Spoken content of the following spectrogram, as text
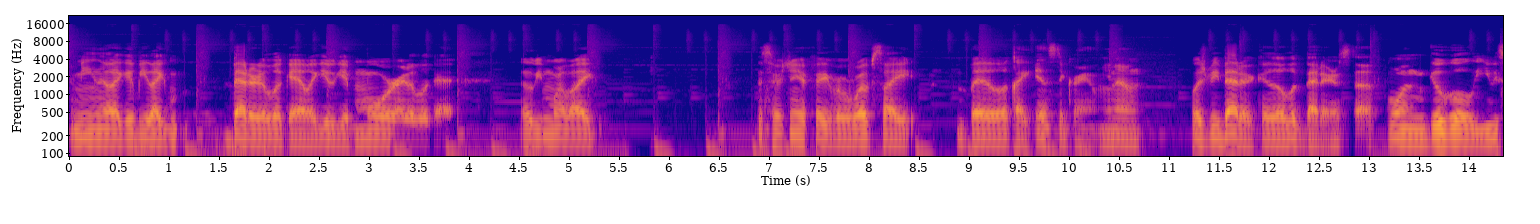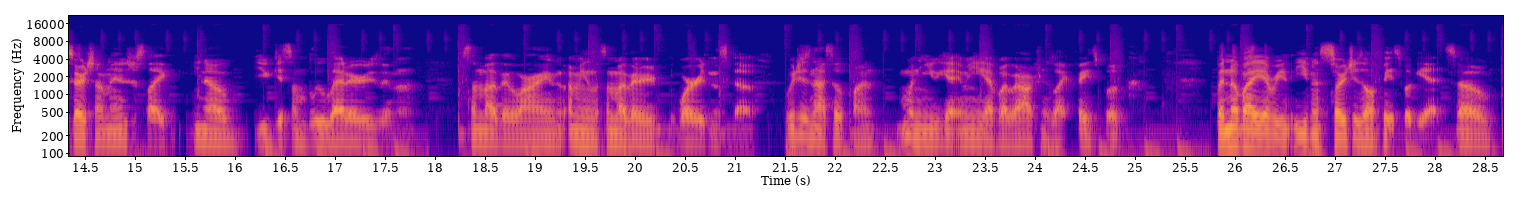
I mean, like it'd be like better to look at. Like you'll get more to look at. It'll be more like searching your favorite website but it'll look like Instagram, you know, which be better because it'll look better and stuff. When Google, you search something, it's just like you know, you get some blue letters and some other lines. I mean, some other words and stuff, which is not so fun when you get when you have other options like Facebook. But nobody ever even searches on Facebook yet, so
